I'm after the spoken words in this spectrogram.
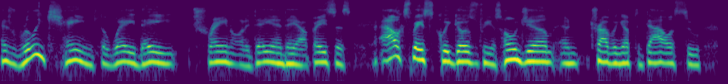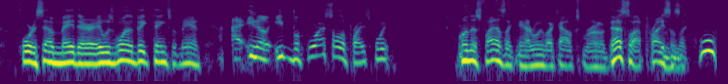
has really changed the way they train on a day in day out basis. Alex basically goes between his home gym and traveling up to Dallas to Fortis MMA there. It was one of the big things, but man, I you know even before I saw the price point on this fight, I was like, man, I really like Alex Morono. That's a lot of price. Mm-hmm. I was like, whoo,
